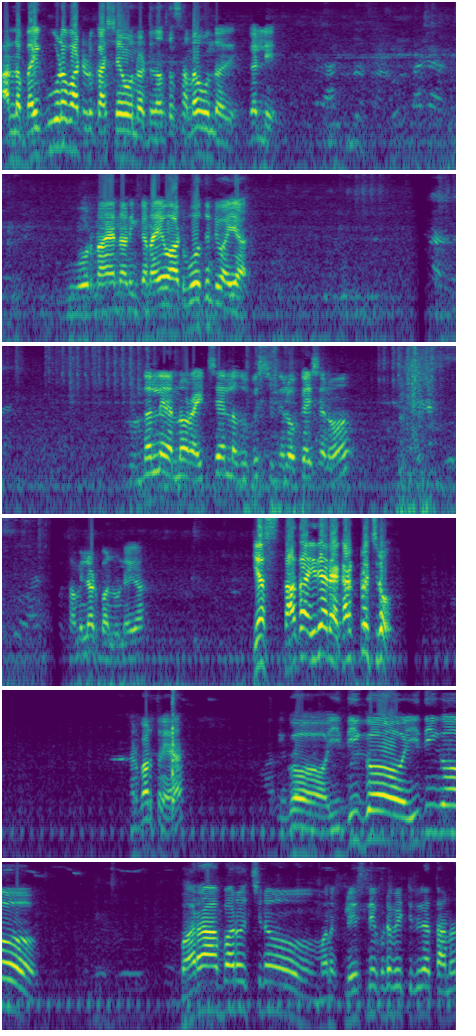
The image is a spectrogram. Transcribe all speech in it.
అలా బైక్ కూడా పట్టడు కష్టం ఉన్నట్టు అంత సన్నగా ఉంది అది గల్లీ. ఊరు నాయన ఇంకా నయం అటు పోతుంటే అయ్యా ముందరనే ఎన్నో రైట్ సైడ్లో చూపిస్తుంది లొకేషన్ తమిళనాడు బండ్లు ఉన్నాయిగా. ఎస్ తాత ఇదే కరెక్ట్ వచ్చినావు కనపడుతున్నాయా ఇగో ఇదిగో ఇదిగో. బరాబర్ వచ్చినావు మనకు ప్లేస్ లేకుండా పెట్టిందిగా తాను?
